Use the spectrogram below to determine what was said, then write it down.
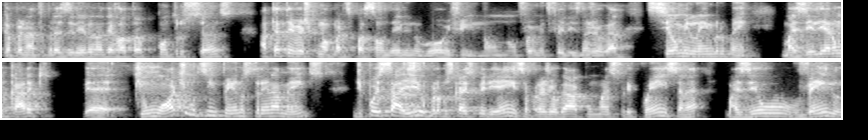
Campeonato Brasileiro na derrota contra o Santos. Até teve acho que uma participação dele no gol, enfim, não, não foi muito feliz na jogada, se eu me lembro bem. Mas ele era um cara que é, tinha um ótimo desempenho nos treinamentos. Depois saiu para buscar experiência, para jogar com mais frequência, né? Mas eu venho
